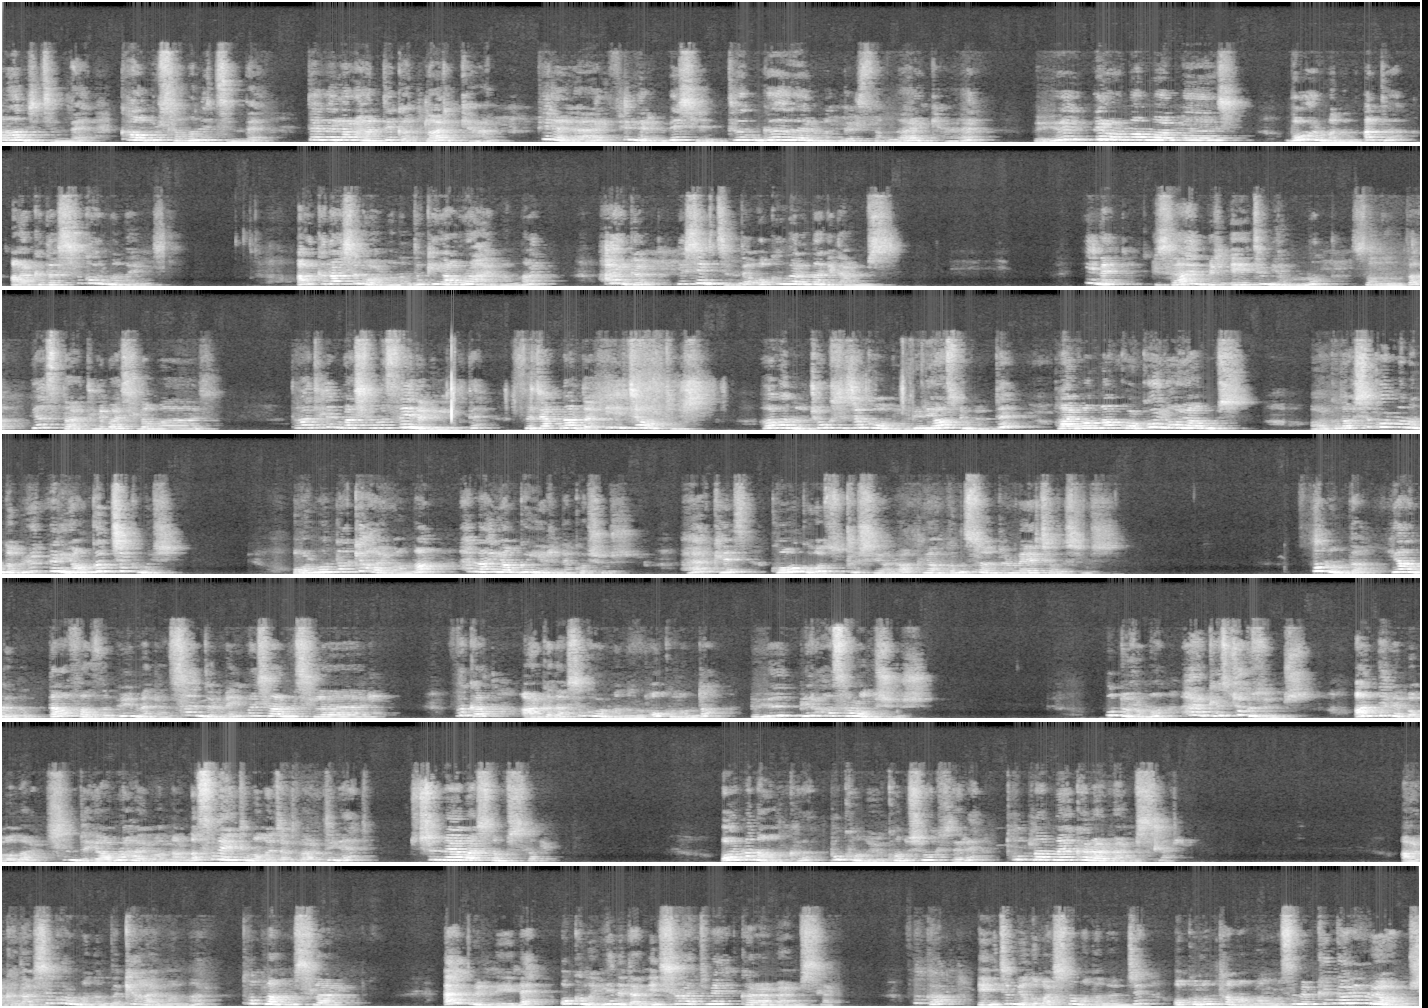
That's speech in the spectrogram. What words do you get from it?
saman içinde, kalbur saman içinde develer hendek atlarken, pireler fillerin beşiğini tıngır mıngır sallarken büyük bir orman varmış. Bu ormanın adı Arkadaşlık Ormanıymış. Arkadaşlık Ormanı'ndaki yavru hayvanlar her gün neşe içinde okullarına gidermiş. Güzel bir eğitim yılının sonunda yaz tatili başlamış. Tatilin başlamasıyla birlikte sıcaklar da iyice artmış. Havanın çok sıcak olduğu bir yaz gününde hayvanlar korkuyla uyanmış. Arkadaşlık ormanında büyük bir yangın çıkmış. Ormandaki hayvanlar hemen yangın yerine koşmuş. Herkes kova kova su taşıyarak yangını söndürmeye çalışmış. Sonunda yangını daha fazla büyümeden söndürmeyi başarmışlar. Fakat arkadaşlık ormanının okulunda büyük bir hasar oluşmuş. Bu durumu herkes çok üzülmüş. Anne ve babalar şimdi yavru hayvanlar nasıl eğitim alacaklar diye düşünmeye başlamışlar. Orman halkı bu konuyu konuşmak üzere toplanmaya karar vermişler. Arkadaşlık ormanındaki hayvanlar toplanmışlar. El birliğiyle okulu yeniden inşa etmeye karar vermişler. Fakat eğitim yılı başlamadan önce okulun tamamlanması mümkün görünmüyormuş.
